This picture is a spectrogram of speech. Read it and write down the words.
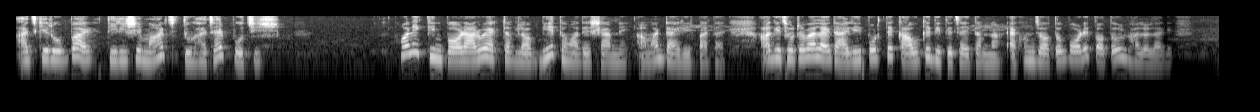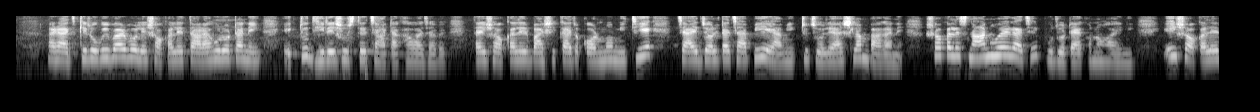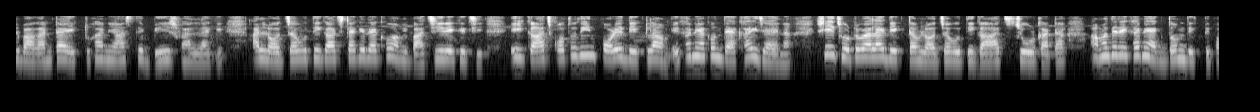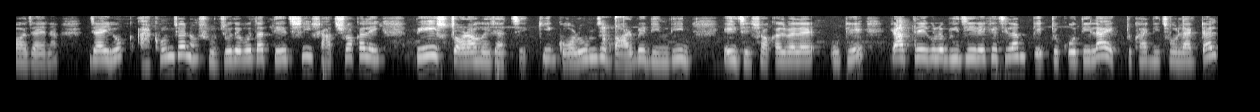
আজকে রোববার তিরিশে মার্চ দু হাজার পঁচিশ। অনেক দিন পর আরও একটা ব্লগ নিয়ে তোমাদের সামনে, আমার ডায়েরির পাতায়। আগে ছোটোবেলায় ডায়েরি পড়তে কাউকে দিতে চাইতাম না, এখন যত পড়ে ততই ভালো লাগে। আর আজকে রবিবার বলে সকালের তাড়াহুড়োটা নেই, একটু ধীরে সুস্থে চাটা খাওয়া যাবে। তাই সকালের বাসি কাজ কর্ম মিটিয়ে চায়ের জলটা চাপিয়ে আমি একটু চলে আসলাম বাগানে। সকালে স্নান হয়ে গেছে, পুজোটা এখনও হয়নি। এই সকালের বাগানটা একটুখানি আসতে বেশ ভালো লাগে। আর লজ্জাবতী গাছটাকে দেখো, আমি বাঁচিয়ে রেখেছি। এই গাছ কতদিন পরে দেখলাম, এখানে এখন দেখাই যায় না। সেই ছোটোবেলায় দেখতাম লজ্জাবতী গাছ, চোর কাটা, আমাদের এখানে একদম দেখতে পাওয়া যায় না। যাই হোক, এখন যেন সূর্য দেবতার তেজ সেই সাত সকালেই বেশ চড়া হয়ে যাচ্ছে। কি গরম যে বাড়বে দিন দিন। এই যে সকালবেলায় উঠে রাত্রে এগুলো ভিজিয়ে রেখেছিলাম, একটু কতিলা, একটুখানি ছোলার ডাল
